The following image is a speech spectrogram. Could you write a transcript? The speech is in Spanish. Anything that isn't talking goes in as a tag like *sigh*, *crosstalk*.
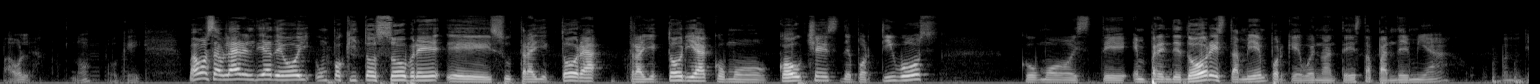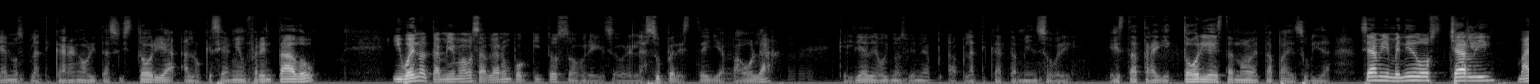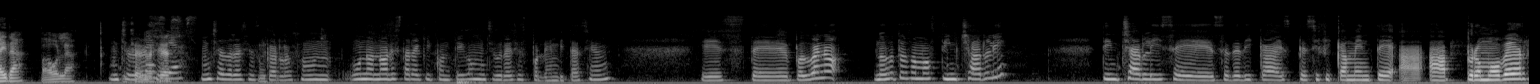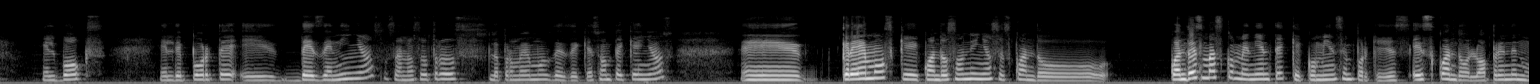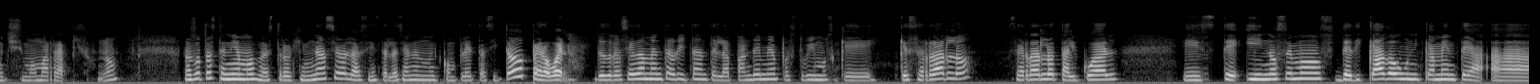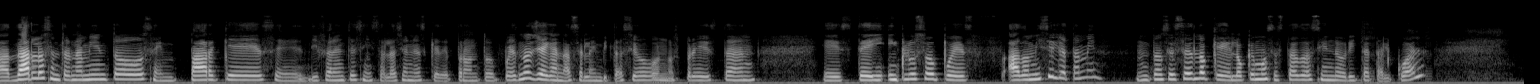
Paola, ¿no? Ok. Vamos a hablar el día de hoy un poquito sobre eh, su trayectoria, trayectoria como coaches deportivos, como este emprendedores también, porque bueno, ante esta pandemia bueno, ya nos platicarán ahorita su historia, a lo que se han enfrentado. Y bueno, también vamos a hablar un poquito sobre, sobre la superestrella Paola, que el día de hoy nos viene a, platicar también sobre esta trayectoria, esta nueva etapa de su vida. Sean bienvenidos, Charlie, Mayra, Paola. Muchas, gracias. Muchas gracias, Carlos. Un, un honor estar aquí contigo. Muchas gracias por la invitación. Este, pues bueno, nosotros somos Team Charlie. Team Charlie se, se dedica específicamente a, promover el box, el deporte eh, desde niños, o sea, nosotros lo promovemos desde que son pequeños. Eh, creemos que cuando son niños es cuando cuando es más conveniente que comiencen porque es, es cuando lo aprenden muchísimo más rápido, ¿no? Nosotros teníamos nuestro gimnasio, las instalaciones muy completas y todo, pero bueno, desgraciadamente ahorita ante la pandemia pues tuvimos que, que cerrarlo, cerrarlo tal cual. Este, y nos hemos dedicado únicamente a, dar los entrenamientos en parques, en diferentes instalaciones que de pronto pues nos llegan a hacer la invitación, nos prestan, este, incluso pues a domicilio también. Entonces es lo que, lo que hemos estado haciendo ahorita tal cual.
